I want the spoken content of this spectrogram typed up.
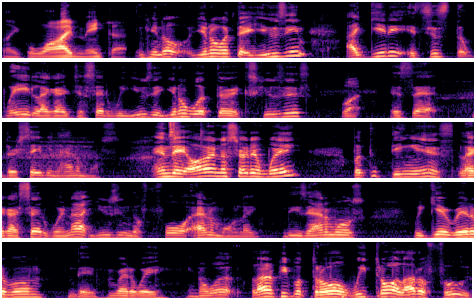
Like, why make that? You know, you know what they're using. I get it. It's just the way, like I just said, we use it. You know what their excuse is? What? Is that they're saving animals, and they are in a certain way. But the thing is, like I said, we're not using the full animal. Like these animals, we get rid of them. They right away. You know what? A lot of people throw. We throw a lot of food.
